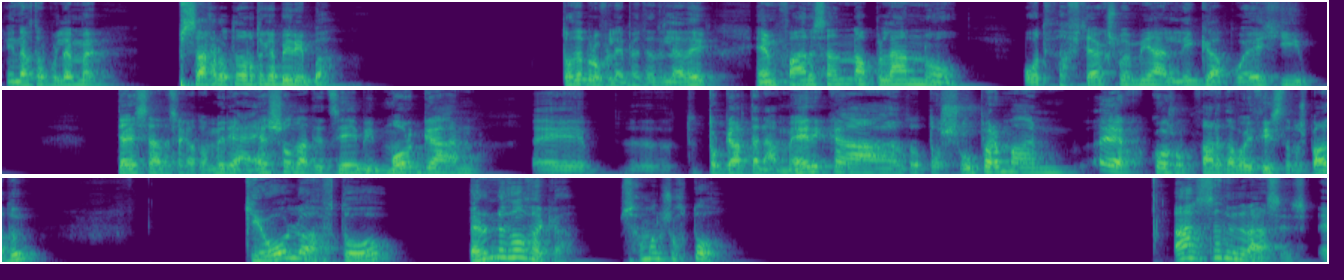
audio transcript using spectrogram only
Είναι αυτό που λέμε ψάχνω τώρα το καμπυρίμπα. Το δεν προβλέπεται. Δηλαδή, εμφάνισαν ένα πλάνο ότι θα φτιάξουμε μια λίγκα που έχει 4 δισεκατομμύρια έσοδα, την JB Morgan, ε, τον Captain America, το, το Superman. Έχω κόσμο που θα έρθει να βοηθήσει τέλος πάντων. Και όλο αυτό ενώ είναι 12. Σαν άλλου 8. Άσε τις αντιδράσεις. Ε,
